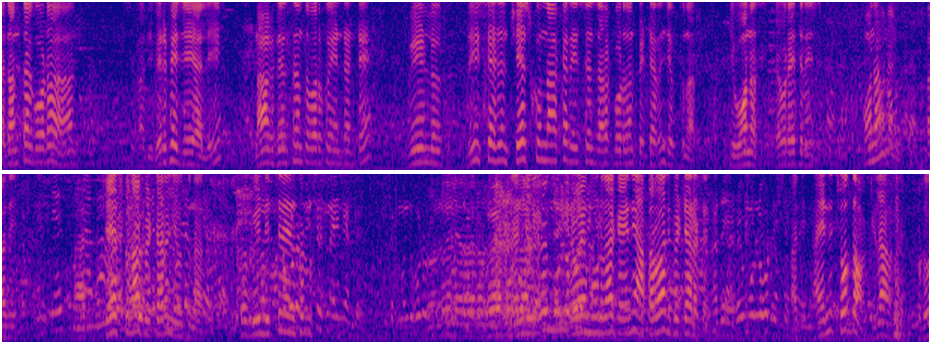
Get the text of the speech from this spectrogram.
అదంతా కూడా అది వెరిఫై చేయాలి. నాకు తెలిసినంత వరకు ఏంటంటే వీళ్ళు రిజిస్ట్రేషన్ చేసుకున్నాక రిజిస్ట్రేషన్ జరగకూడదని పెట్టారని చెప్తున్నారు ఈ ఓనర్స్. ఎవరైతే రిజిస్టర్ అవునా? అది. చేసుకున్నా పెట్టారని చెబుతున్నారు. సో వీళ్ళు ఇచ్చిన ఇన్ఫర్మేషన్ రెండు ఇరవై మూడు దాకా అయినాయి ఆ తర్వాత పెట్టారట. అది. అవన్నీ చూద్దాం. ఇలా ఇప్పుడు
